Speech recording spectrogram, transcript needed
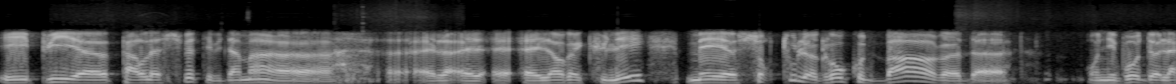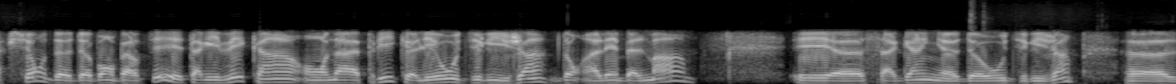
et puis euh, par la suite évidemment euh, elle, elle, a reculé. Mais surtout le gros coup de barre au niveau de l'action de, Bombardier est arrivé quand on a appris que les hauts dirigeants dont Alain Bellemare et sa gang de hauts dirigeants de,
